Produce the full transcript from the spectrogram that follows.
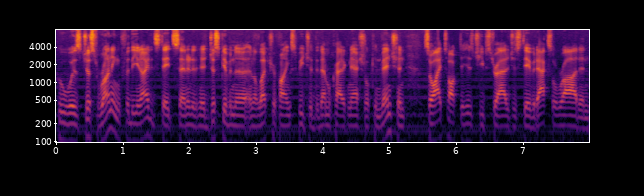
who was just running for the United States Senate and had just given a, an electrifying speech at the Democratic National Convention. So I talked to his chief strategist, David Axelrod, and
